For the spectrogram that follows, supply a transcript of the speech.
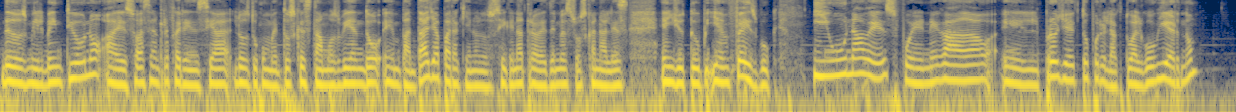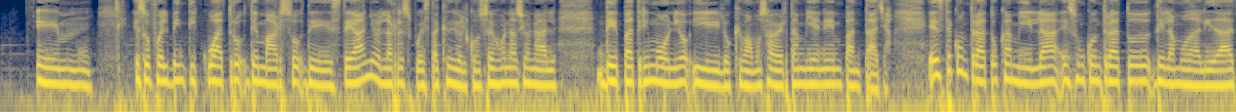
de 2021. A eso hacen referencia los documentos que estamos viendo en pantalla para quienes nos siguen a través de nuestros canales en YouTube y en Facebook. Y una vez fue negada el proyecto por el actual gobierno eh, eso fue el 24 de marzo de este año, es la respuesta que dio el Consejo Nacional de Patrimonio y lo que vamos a ver también en pantalla. Este contrato, Camila, es un contrato de la modalidad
